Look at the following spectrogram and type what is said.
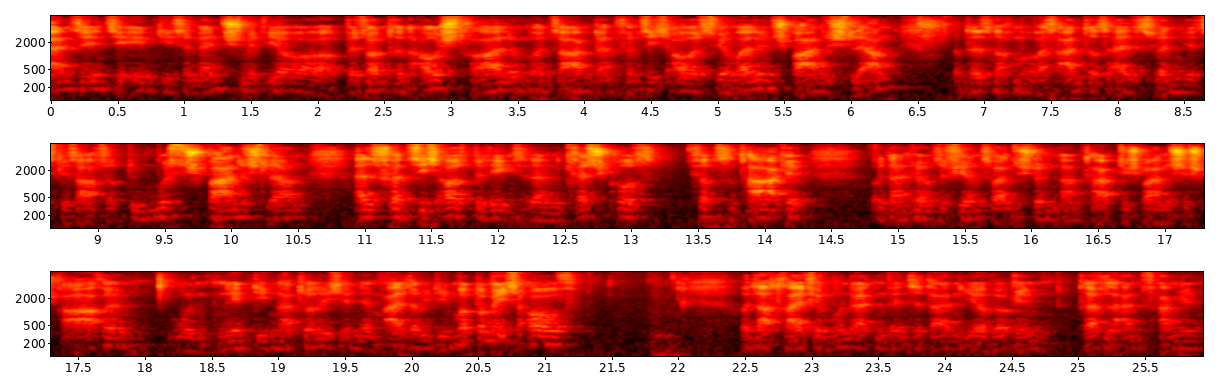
dann sehen sie eben diese Menschen mit ihrer besonderen Ausstrahlung und sagen dann von sich aus, wir wollen Spanisch lernen. Und das ist nochmal was anderes, als wenn jetzt gesagt wird, du musst Spanisch lernen. Also von sich aus belegen sie dann einen Crashkurs, 14 Tage, und dann hören sie 24 Stunden am Tag die spanische Sprache und nehmen die natürlich in dem Alter wie die Muttermilch auf. Und nach drei, vier Monaten, wenn sie dann ihr Working Travel anfangen,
